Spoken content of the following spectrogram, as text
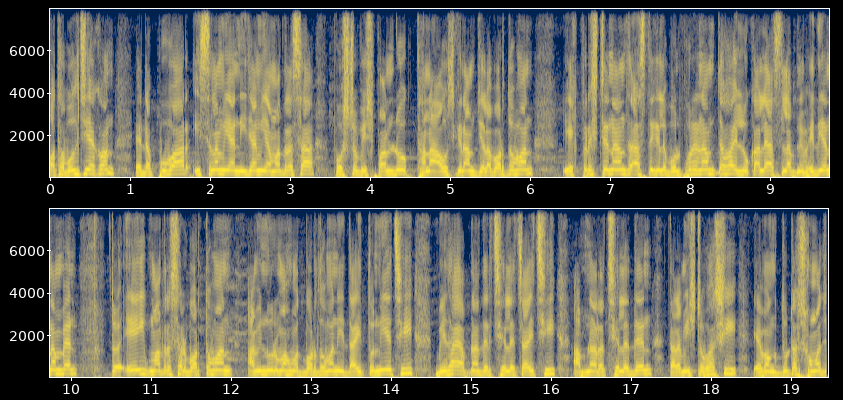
কথা বলছি এখন, এটা পুবার ইসলামিয়া নিজামিয়া মাদ্রাসা, পোস্ট অফিস পাণ্ডুক, থানা আউসগ্রাম জেলা বর্ধমান। এক্সপ্রেস ট্রেনে আসতে গেলে বোলপুরে নামতে হয়, লোকালে আসলে আপনি ভেদিয়ে নামবেন। তো এই মাদ্রাসার বর্তমান, আমি নূর মোহাম্মদ বর্ধমানই দায়িত্ব নিয়েছি। বিধায় আপনাদের ছেলে চাইছি, আপনারা ছেলে দেন, তারা মিষ্টভাষী এবং দুটা সমাজ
